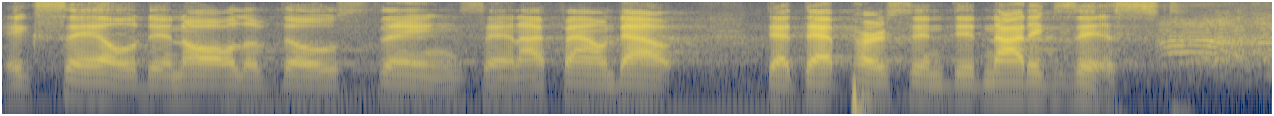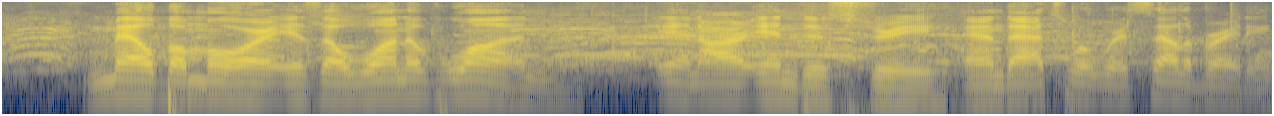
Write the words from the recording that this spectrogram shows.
excelled in all of those things, and I found out that that person did not exist. Melba Moore is a one of one in our industry, and that's what we're celebrating.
